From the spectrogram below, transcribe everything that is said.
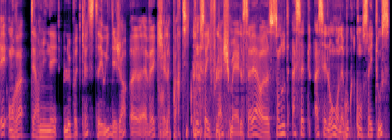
Et on va terminer le podcast, et oui, déjà, euh, avec la partie conseil flash, mais elle s'avère euh, sans doute assez, assez longue. On a beaucoup de conseils tous.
